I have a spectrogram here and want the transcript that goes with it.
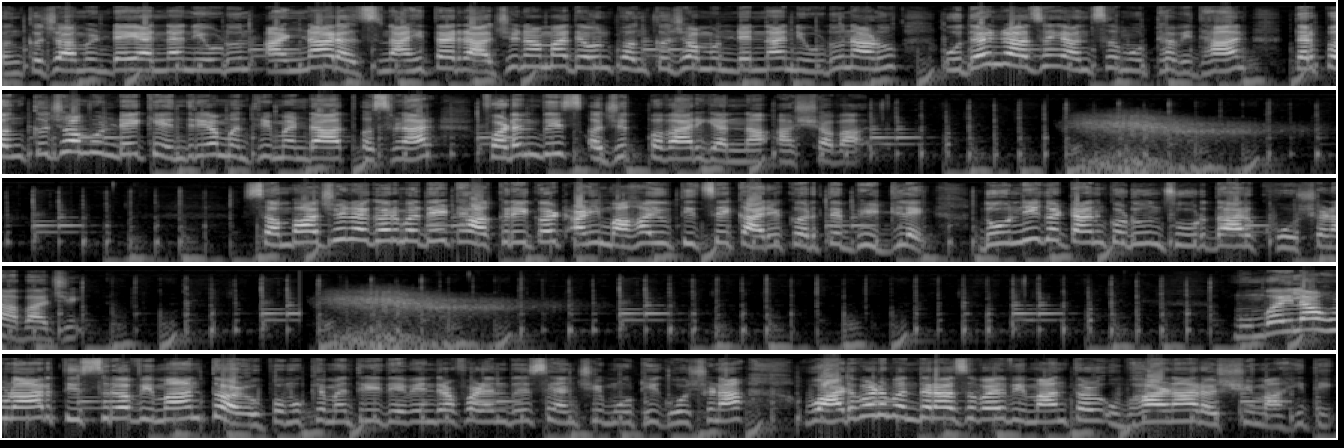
पंकजा मुंडे यांना निवडून आणणारच. नाहीतर राजीनामा देऊन पंकजा मुंडेंना निवडून आणू. उदयनराजे यांचं मोठं विधान. तर पंकजा मुंडे केंद्रीय मंत्रिमंडळात असणार फडणवीस अजित पवार यांना आशावाद. संभाजीनगरमध्ये ठाकरे गट आणि महायुतीचे कार्यकर्ते भिडले. दोन्ही गटांकडून जोरदार घोषणाबाजी. मुंबईला होणार तिसरं विमानतळ. उपमुख्यमंत्री देवेंद्र फडणवीस यांची मोठी घोषणा. वाढवण बंदराजवळ विमानतळ उभारणार अशी माहिती.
